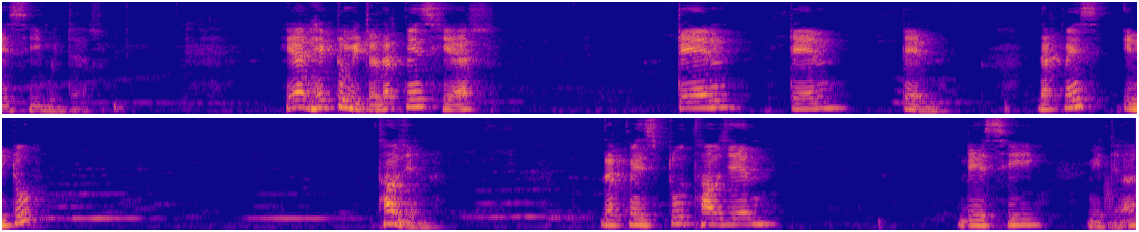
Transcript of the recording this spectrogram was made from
decimeter here hectometer that means here 10 10 10 that means into 1000 that means 2000 decimeter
